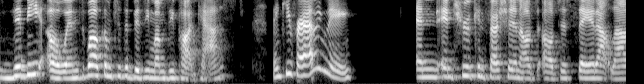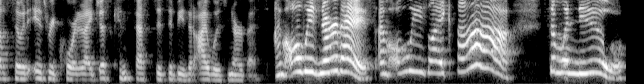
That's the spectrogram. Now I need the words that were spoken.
Zibby Owens, welcome to the Bizzimumzi podcast. Thank you for having me. And in true confession, I'll, I'll just say it out loud so it is recorded. I just confessed to Zibby that I was nervous. I'm always nervous. I'm always like, ah, someone new,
